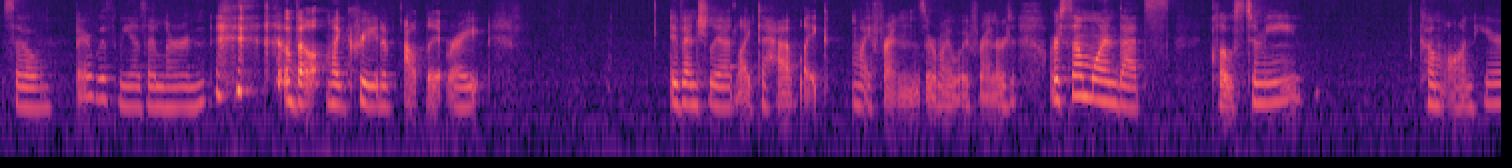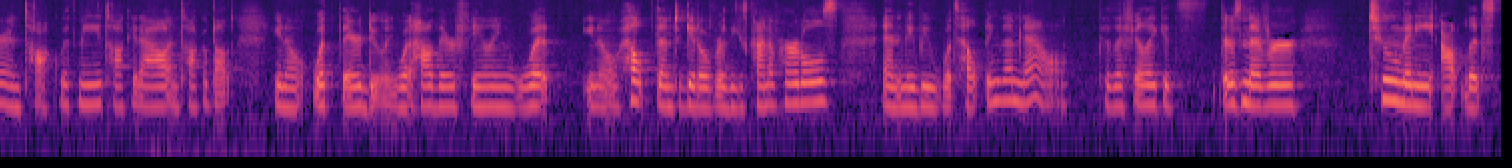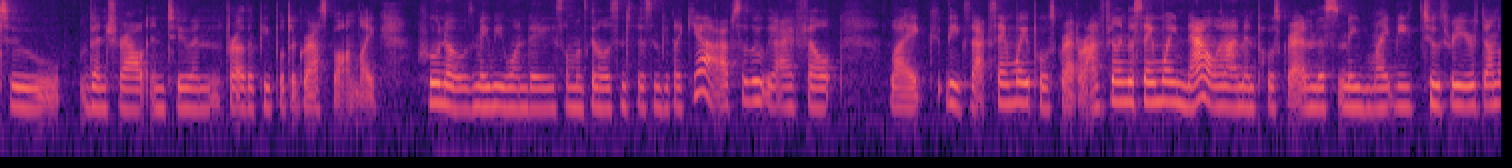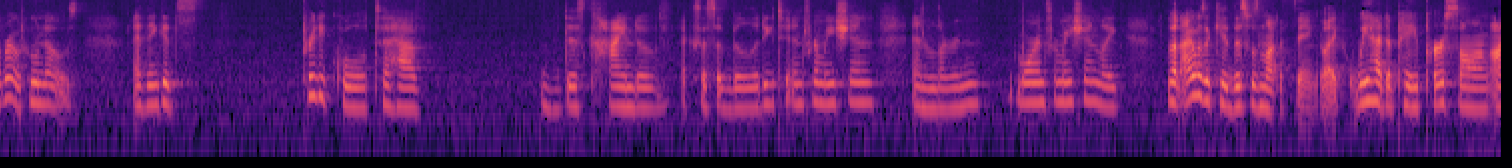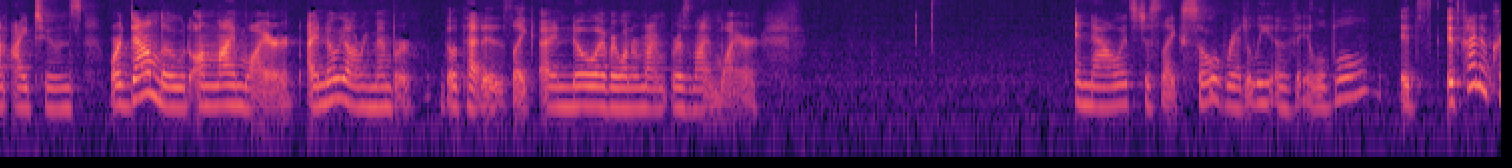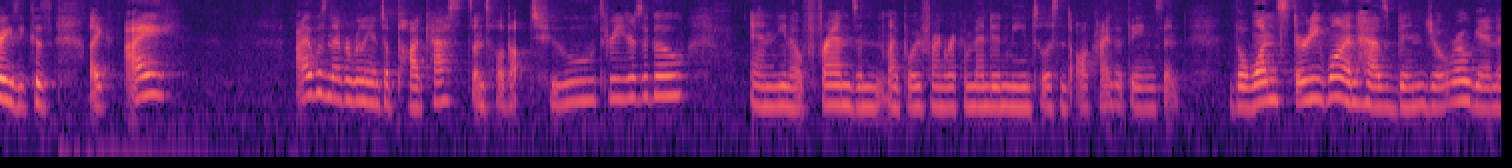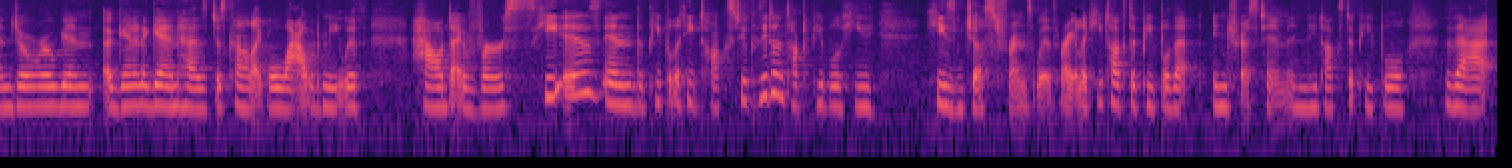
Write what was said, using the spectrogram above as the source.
So bear with me as I learn about my creative outlet, right? Eventually I'd like to have like my friends or my boyfriend or or someone that's close to me come on here and talk with me, talk it out and talk about, you know, what they're doing, what how they're feeling, what, you know, help them to get over these kind of hurdles and maybe what's helping them now. Because I feel like it's there's never too many outlets to venture out into and for other people to grasp on. Like who knows, maybe one day someone's going to listen to this and be like, yeah, absolutely. I felt like the exact same way post grad, or I'm feeling the same way now and I'm in post grad, and this may might be two, three years down the road. Who knows? I think it's pretty cool to have this kind of accessibility to information and learn more information. Like, when I was a kid, this was not a thing. Like, we had to pay per song on iTunes or download on LimeWire. I know y'all remember what that is. Like, I know everyone remembers LimeWire. And now it's just like so readily available. It's it's kind of crazy cuz like I I was never really into podcasts until about 2 3 years ago and you know friends and my boyfriend recommended me to listen to all kinds of things and the one sturdy one has been Joe Rogan and Joe Rogan again and again has just kind of like wowed me with how diverse he is and the people that he talks to because he doesn't talk to people he he's just friends with right? Like he talks to people that interest him and he talks to people that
